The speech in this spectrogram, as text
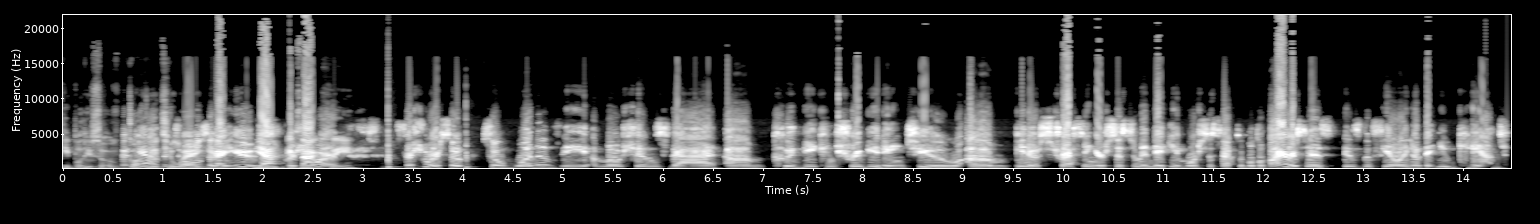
people who sort of got yeah, me to where you. that I use. yeah, for exactly. Sure. For sure. So, so one of the emotions that um, could be contributing to, um, you know, stressing your system and making it more susceptible to viruses is the feeling of that you can't,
